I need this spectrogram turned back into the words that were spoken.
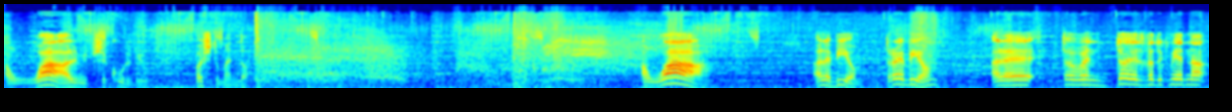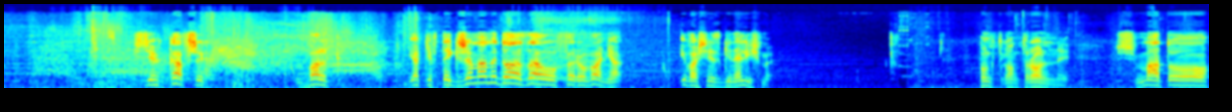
Ała, ale mi przykurwił. Chodź tu, Mendo. Ała! Ale biją. Trochę biją. Ale to, to jest według mnie jedna z ciekawszych walk, jakie w tej grze mamy do zaoferowania. I właśnie zginęliśmy. Punkt kontrolny. Szmato.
